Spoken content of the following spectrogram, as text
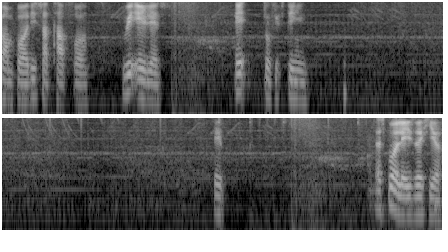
Swarmer, these are tougher. We aliens. 8 to 15. Okay. Let's put a laser here.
